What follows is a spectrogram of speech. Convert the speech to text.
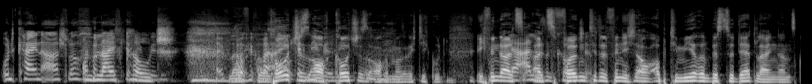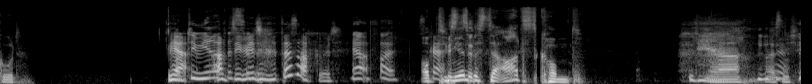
und kein Arschloch. und Life Coach. Life Coach. Coach ist auch. Coach ist auch immer richtig gut. Ich finde als, Ja, als. Folgentitel finde ich auch Optimieren bis zur Deadline ganz gut. Ja, Optimierer optimiert. Das ist auch gut. Ja, voll. Optimieren, bis der Arzt kommt. Ja, weiß nicht.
